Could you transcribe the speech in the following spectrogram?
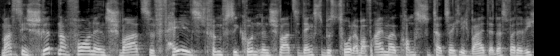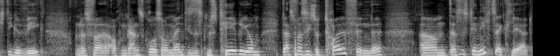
machst den Schritt nach vorne ins Schwarze, fällst fünf Sekunden ins Schwarze, denkst du bist tot, aber auf einmal kommst du tatsächlich weiter. Das war der richtige Weg und das war auch ein ganz großer Moment, dieses Mysterium, das, was ich so toll finde, ähm, das ist dir nichts erklärt,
